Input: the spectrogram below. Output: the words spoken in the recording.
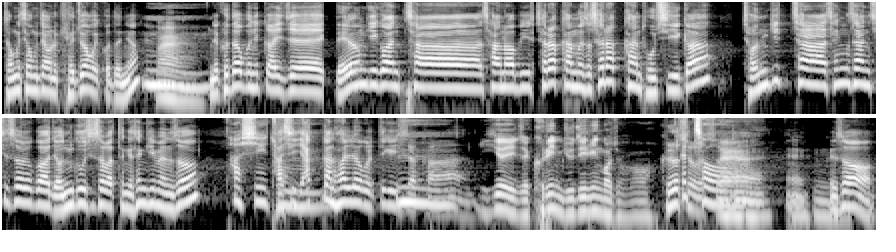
전기차 공장으로 개조하고 있거든요. 음. 네. 근데 그러다 보니까 이제 내연기관차 산업이 쇠락하면서 쇠락한 도시가 전기차 생산 시설과 연구 시설 같은 게 생기면서 다시 좀 다시 약간 활력을 띠기 음. 시작한 이게 이제 그린 뉴딜인 거죠. 그렇죠. 그렇죠. 네. 예, 예. 음. 그래서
